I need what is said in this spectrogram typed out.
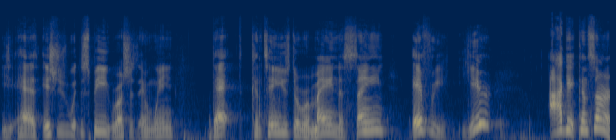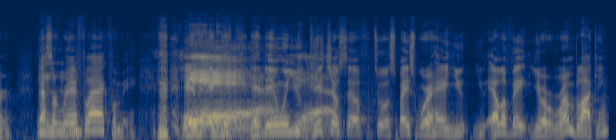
He has issues with the speed rushers, and when that continues to remain the same every year, I get concerned. That's mm-hmm. a red mm-hmm. flag for me. and, yeah, and, and, then when you yeah. get yourself to a space where hey, you you elevate your run blocking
